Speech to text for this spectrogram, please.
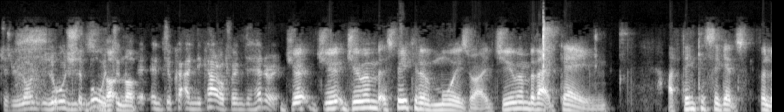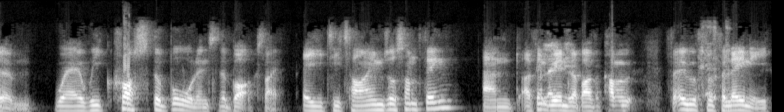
Just launch, launch the ball into, lot. into, Andy Carroll for him to header it. Do, do, do you remember, speaking of Moyes, right? Do you remember that game? I think it's against Fulham where we crossed the ball into the box like 80 times or something. And I think Fellaini. we ended up either coming for, for Fellaini,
